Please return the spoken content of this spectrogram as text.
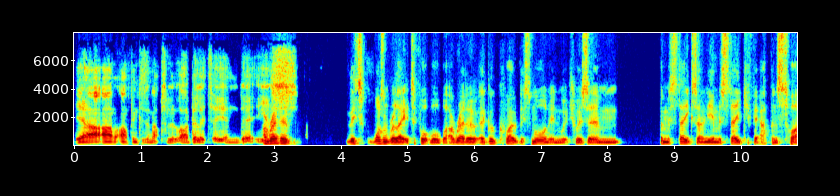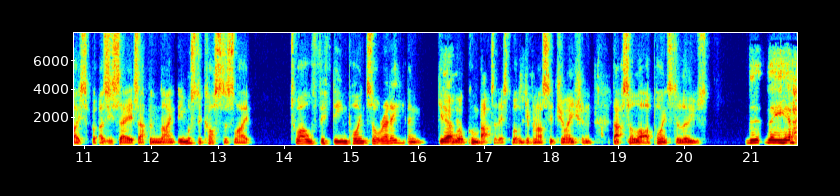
yeah, I, I, think is an absolute liability. And uh, I read a. This wasn't related to football, but I read a, a good quote this morning, which was um, a mistake's only a mistake if it happens twice. But as you say, it's happened nine. He must have cost us like 12, 15 points already. And given yeah. we'll come back to this, but given our situation, that's a lot of points to lose the the uh,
